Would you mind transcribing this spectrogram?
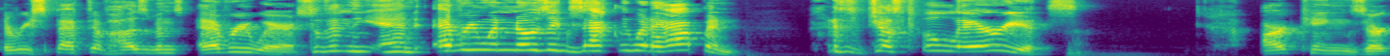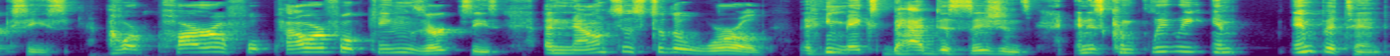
the respective husbands everywhere. So that in the end, everyone knows exactly what happened. It's just hilarious. Our king Xerxes, our powerful, powerful king Xerxes, announces to the world that he makes bad decisions and is completely imp- impotent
